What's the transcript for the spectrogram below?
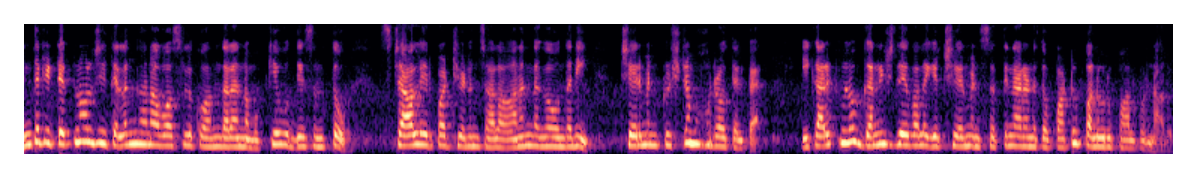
ఇంతటి టెక్నాలజీ తెలంగాణ వాసులకు అందాలన్న ముఖ్య ఉద్దేశంతో స్టాల్ ఏర్పాటు చేయడం చాలా ఆనందంగా ఉందని చైర్మన్ కృష్ణమోహన్ రావు తెలిపారు. ఈ కార్యక్రమంలో గణేష్ దేవాలయ చైర్మన్ సత్యనారాయణతో పాటు పలువురు పాల్గొన్నారు.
